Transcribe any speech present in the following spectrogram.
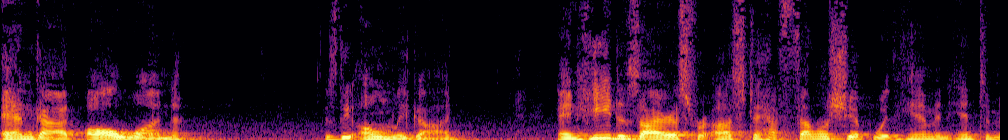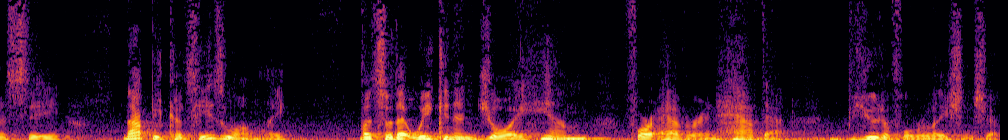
and God, all one, is the only God and he desires for us to have fellowship with him in intimacy, not because he's lonely, but so that we can enjoy him forever and have that beautiful relationship.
